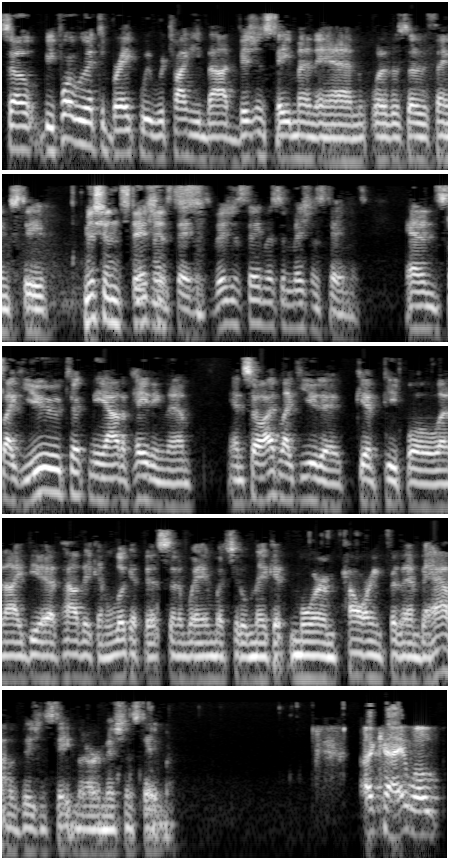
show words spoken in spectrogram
So before we went to break, we were talking about vision statement and what are those other things, Steve? Mission statements. Mission statements, vision statements, and mission statements. And it's like you took me out of hating them. And so I'd like you to give people an idea of how they can look at this in a way in which it'll make it more empowering for them to have a vision statement or a mission statement. Okay, well,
